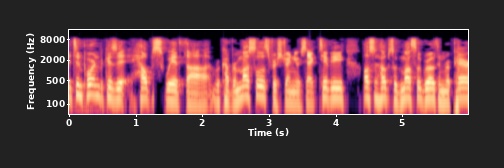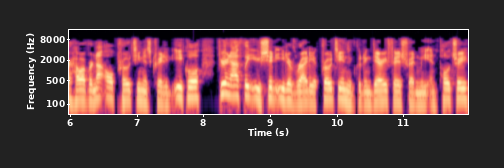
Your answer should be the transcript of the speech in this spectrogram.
It's important because it helps with uh, recover muscles for strenuous activity, also helps with muscle growth and repair. However, not all protein is created equal. If you're an athlete, you should eat a variety of proteins, including dairy, fish, red meat, and poultry.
